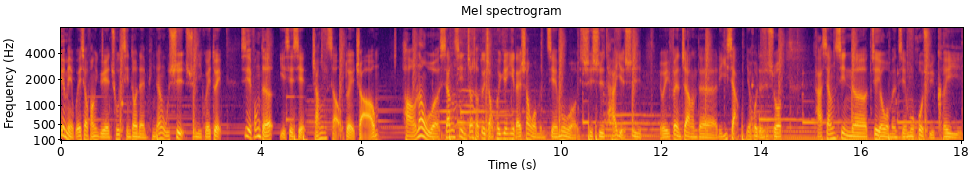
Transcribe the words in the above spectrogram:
愿每位消防员出勤都能平安无事，顺利归队。谢谢丰德，也谢谢张小队长。好，那我相信张小队长会愿意来上我们节目哦。其实他也是有一份这样的理想，又或者是说。他相信呢，借由我们节目，或许可以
